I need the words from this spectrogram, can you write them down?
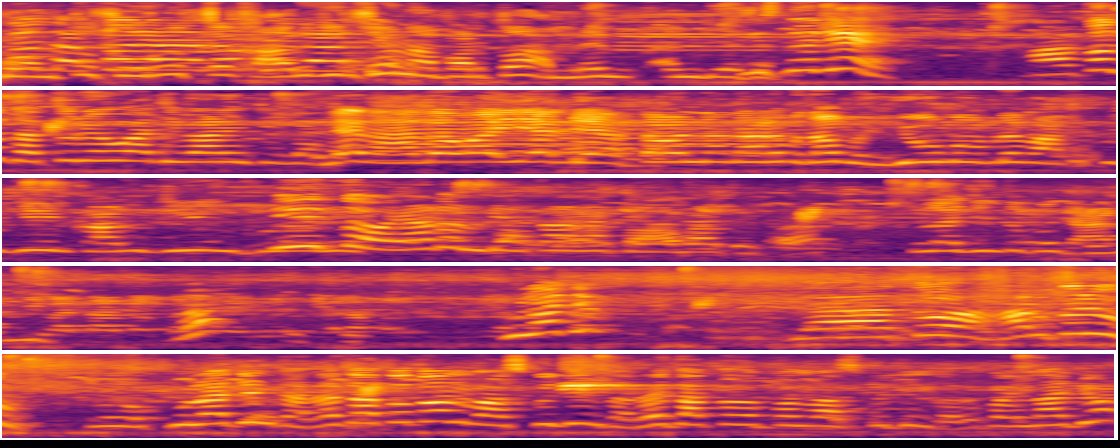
બોમ્બ તો સુરત છે કાળું છે ના પડતો બે કૃષ્ણજી મારે તો જતું રહેવું આ દિવાળી કિલ્લા એટલે ના દવાઈ યાર ના દાડે બધા ભાઈઓમાં આપણે કાળુજી ઈ તો યાડો ને ફુલાજી તો પછી ફુલાજી યા તો કર્યું. ફુલાજી ઘરે જતો હતો ને વાસ્કુજી ઘરે જતો હતો પણ વાસ્કુજી ઘરે પૈ ના ગયો.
